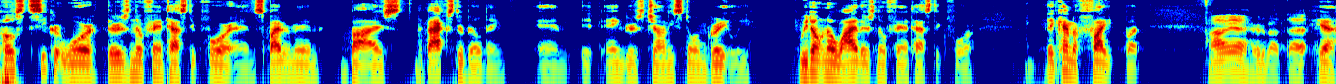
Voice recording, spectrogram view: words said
post Secret War, there's no Fantastic Four, and Spider-Man buys the Baxter Building, and it angers Johnny Storm greatly. We don't know why there's no Fantastic Four. They kind of fight, but Oh yeah, I heard about that. yeah,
